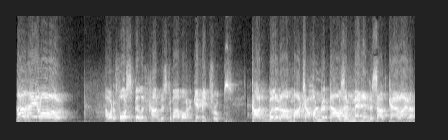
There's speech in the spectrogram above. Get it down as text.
I'll hang them all. I want to force bill in Congress tomorrow morning. Get me troops. God willing, I'll march a 100,000 men into South Carolina.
